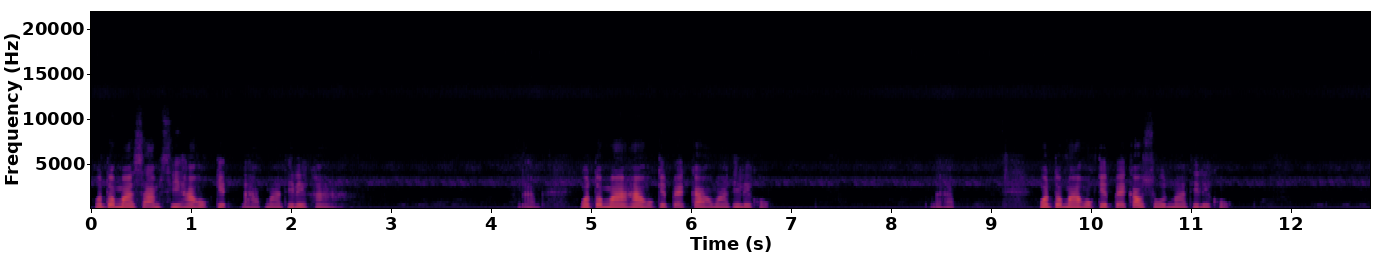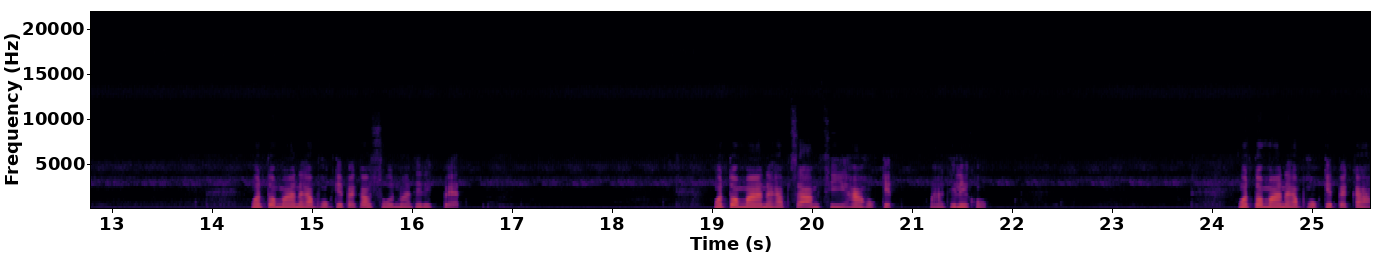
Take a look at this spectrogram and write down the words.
งวดต่อมาสามสี่ห้าหกเจ็ดนะครับ มาที่เลขห้านะครับ งวดต่อมาห้าหกเจ็ดแปดเก้ามาที่เลขหกนะครับ งวดต่อมาหกเจ็ดแปดเก้าศูนย์มาที่เลขหกงวดต่อมานะครับหกเจ็ดแปดเก้าศูนย์มาที่เลขแปด งวดต่อมานะครับสามสี่ห้าหกเจ็ดมาที่เลขหกงวดต่อมานะครับหกเจ็ดแปดเก้า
